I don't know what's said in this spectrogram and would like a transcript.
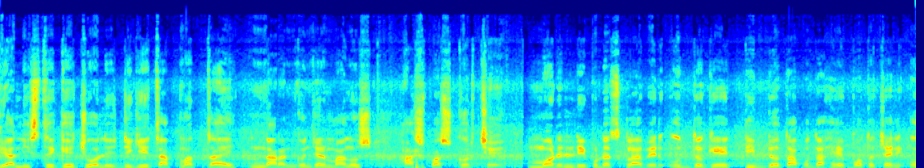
বিয়াল্লিশ থেকে চুয়াল্লিশ ডিগ্রি তাপমাত্রায় নারায়ণগঞ্জের মানুষ হাঁসফাঁস করছে। মডেল রিপোর্টার্স ক্লাবের উদ্যোগে তীব্র তাপদাহে পথচারী ও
